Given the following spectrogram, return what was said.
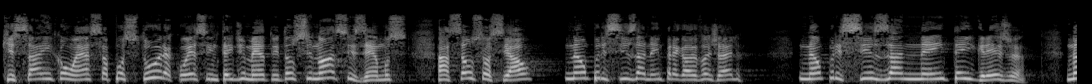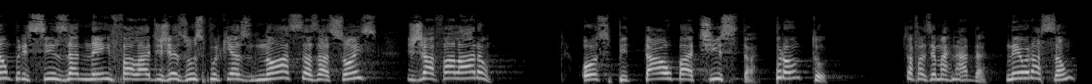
que saem com essa postura, com esse entendimento. Então, se nós fizemos ação social, não precisa nem pregar o evangelho não precisa nem ter igreja, não precisa nem falar de Jesus, porque as nossas ações já falaram. Hospital Batista, pronto. Não precisa fazer mais nada, nem oração.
